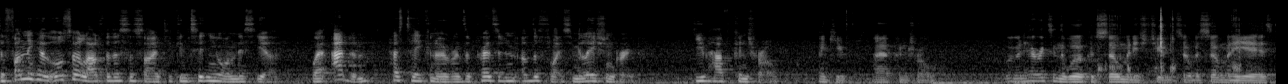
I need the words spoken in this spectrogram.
The funding has also allowed for the society to continue on this year, where Adam has taken over as the president of the Flight Simulation Group. You have control. Thank you. I have control. With inheriting the work of so many students over so many years,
